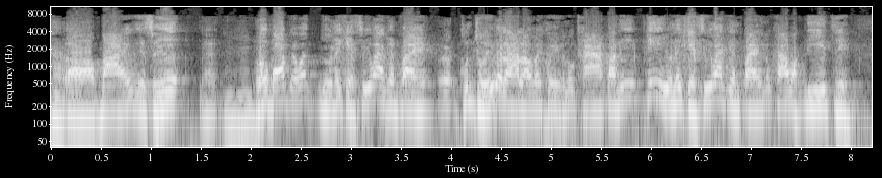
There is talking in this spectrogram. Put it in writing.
ครับเอ่อ buy ก็คือซื้อนะอือฮึโรบอสแปลว่าอยู่ในเขตซื้อมากเกินไปเอ่อคุณฉุยเวลาเราไปคุยกับลูกค้า ตอนนี้พี่อยู่ในเขตซื้อมากเกินไปลูกค้าบอกดีสิอ่า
